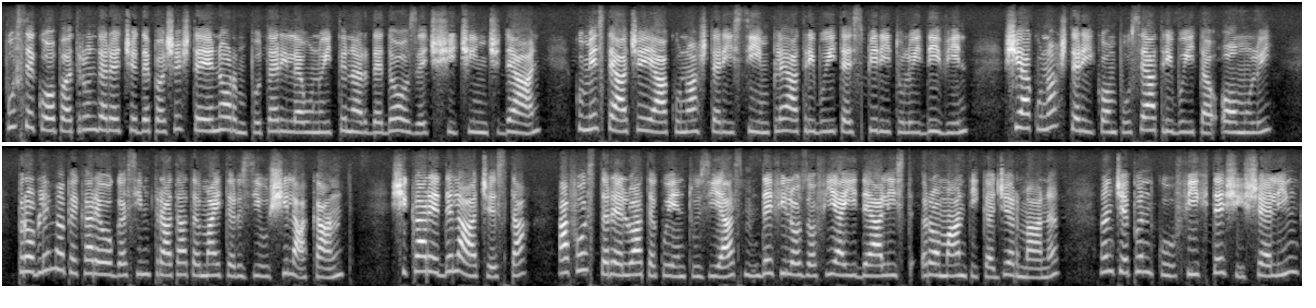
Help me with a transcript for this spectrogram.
puse cu o pătrundere ce depășește enorm puterile unui tânăr de 25 de ani, cum este aceea a cunoașterii simple atribuite spiritului divin și a cunoașterii compuse atribuită omului, problemă pe care o găsim tratată mai târziu și la Kant și care de la acesta a fost reluată cu entuziasm de filozofia idealist-romantică germană, începând cu Fichte și Schelling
